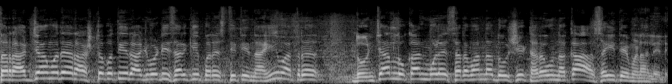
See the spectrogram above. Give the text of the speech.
तर राज्यामध्ये राष्ट्रपती राजवटीसारखी परिस्थिती नाही मात्र दोन चार लोकांमुळे सर्वांना दोषी ठरवू नका असंही ते म्हणालेले.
